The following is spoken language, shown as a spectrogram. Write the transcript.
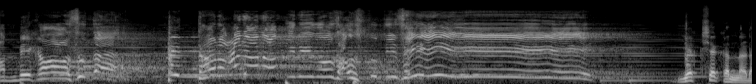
ಅಂಬಿಕಾಸುತ ವಿಠ್ಠರಾಜನ ಪಿರಿದು ಸಂಸ್ತುತಿಸಿ. ಯಕ್ಷ ಕನ್ನಡ.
